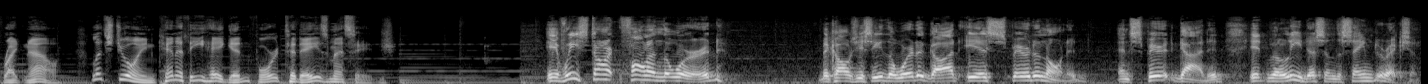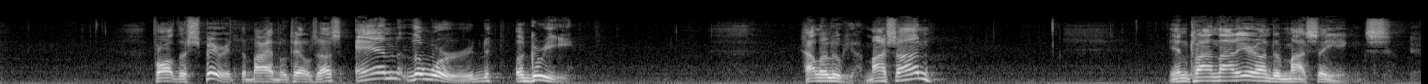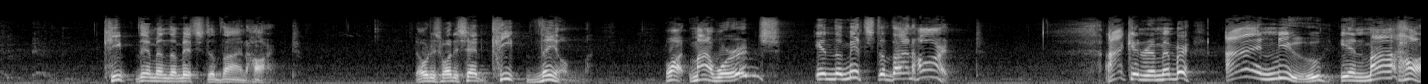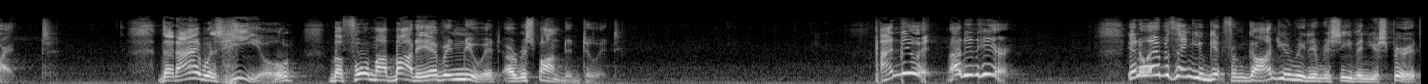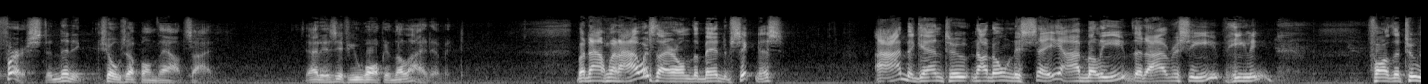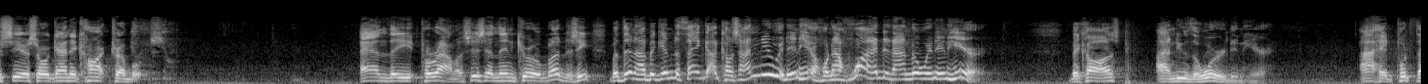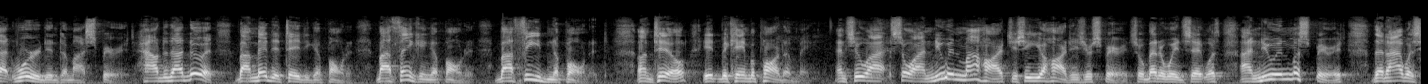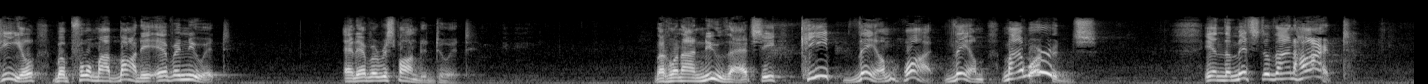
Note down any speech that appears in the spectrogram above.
Right now, let's join Kenneth E. Hagin for today's message. If we start following the Word, because you see, the Word of God is Spirit anointed and Spirit guided, it will lead us in the same direction. For the Spirit, the Bible tells us, and the Word agree. Hallelujah. My son, incline thine ear unto my sayings. Keep them in the midst of thine heart. Notice what he said keep them. What? My words in the midst of thine heart. I can remember I knew in my heart that I was healed before my body ever knew it or responded to it. I knew it. I didn't hear. You know, everything you get from God, you really receive in your spirit first, and then it shows up on the outside. That is, if you walk in the light of it. But now, when I was there on the bed of sickness, I began to not only say, I believe that I receive healing for the two serious organic heart troubles and the paralysis and the incurable blood disease, but then I began to thank God because I knew it in here. Now, why did I know it in here? Because I knew the word in here. I had put that word into my spirit. How did I do it? By meditating upon it, by thinking upon it, by feeding upon it, until it became a part of me. And so I, so I knew in my heart, you see, your heart is your spirit. So a better way to say it was, I knew in my spirit that I was healed before my body ever knew it and ever responded to it. But when I knew that, see, keep them, what? Them, my words, in the midst of thine heart.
